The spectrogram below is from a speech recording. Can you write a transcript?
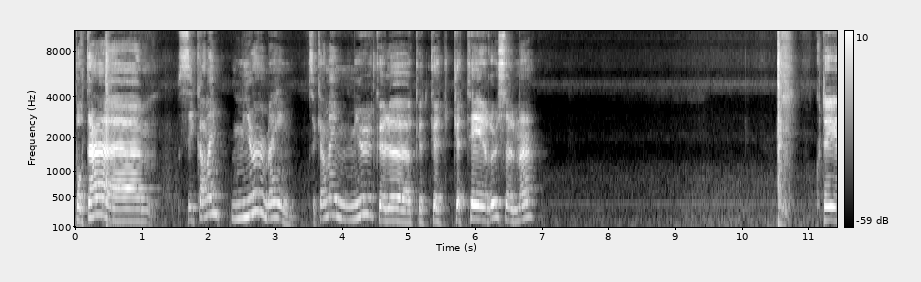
Pourtant, euh, c'est quand même mieux même. C'est quand même mieux que le que, que, que terreux seulement. Écoutez,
